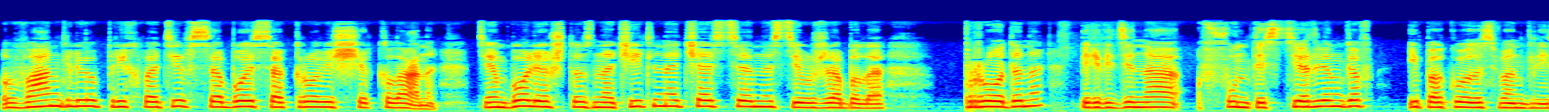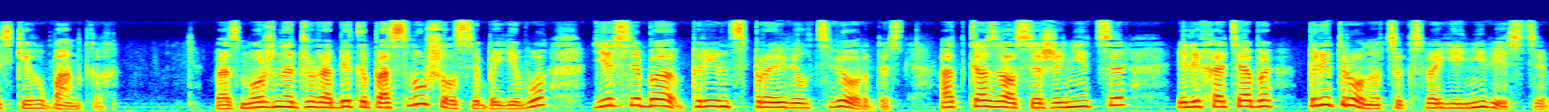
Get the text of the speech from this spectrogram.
в Англию, прихватив с собой сокровища клана, тем более, что значительная часть ценностей уже была продана, переведена в фунты стерлингов и покоилась в английских банках. Возможно, Джурабек и послушался бы его, если бы принц проявил твердость, отказался жениться или хотя бы притронуться к своей невесте.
